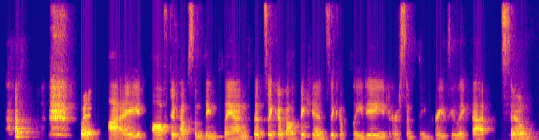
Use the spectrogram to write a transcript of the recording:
but I often have something planned that's like about the kids, like a play date or something crazy like that. So,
